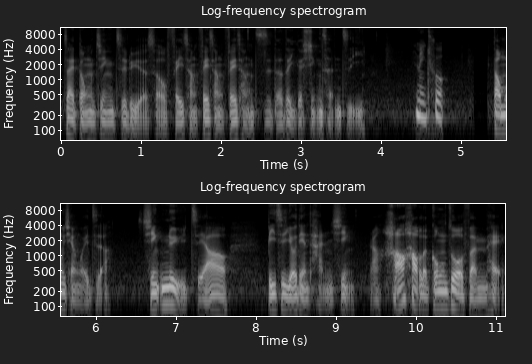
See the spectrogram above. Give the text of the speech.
在东京之旅的时候非常非常非常值得的一个行程之一。没错，到目前为止啊，情侣只要彼此有点弹性，然后好好的工作分配，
